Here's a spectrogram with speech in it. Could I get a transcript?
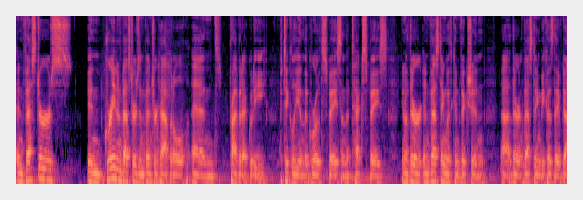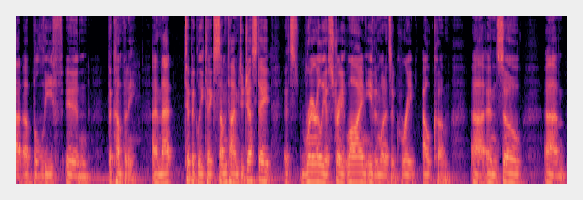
investors in great investors in venture capital and private equity, particularly in the growth space and the tech space, you know, they're investing with conviction uh, they're investing because they've got a belief in the company. And that typically takes some time to gestate. It's rarely a straight line, even when it's a great outcome. Uh, and so um,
